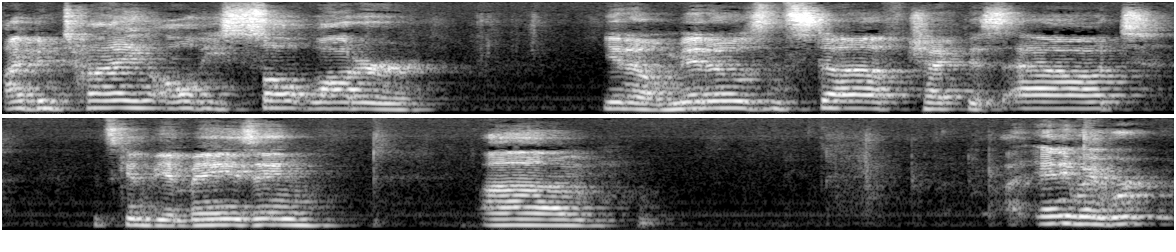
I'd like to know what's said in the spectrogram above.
I've been tying all these saltwater, you know, minnows and stuff. Check this out. It's going to be amazing. Um, anyway, we're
